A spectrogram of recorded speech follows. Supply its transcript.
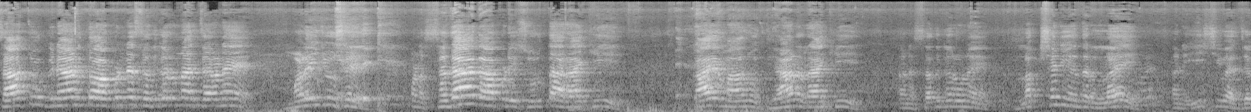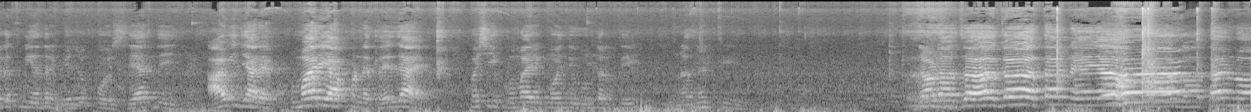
સાચું જ્ઞાન તો આપણને સદગુરુના ચરણે મળી ગયું છે. પણ સદાગ આપણી સુરતા રાખી કાયમ આનું ધ્યાન રાખી અને સદગુરુને લક્ષ્યની અંદર લઈ અને એ સિવાય જગતની અંદર બીજો કોઈ શેર નહીં. આવી જ્યારે કુમારી આપણને થઈ જાય પછી કુમારી કોઈ દી ઉતરતી નથી. જડ ભગતનો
